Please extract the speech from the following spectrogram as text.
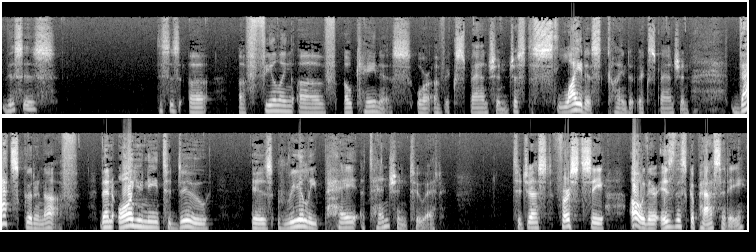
this is this is a a feeling of okayness or of expansion, just the slightest kind of expansion, that's good enough. Then all you need to do is really pay attention to it. To just first see, oh, there is this capacity.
